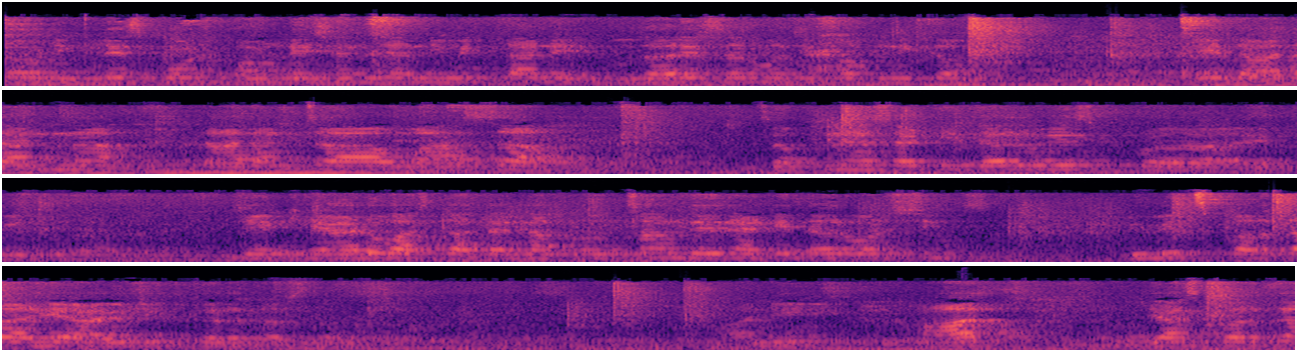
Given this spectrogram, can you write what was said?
डिग्ले स्पोर्ट्स फाउंडेशनच्या निमित्ताने दुधारे सर्व दीपक निकम हे दादांना दादांचा वारसा जपण्यासाठी दरवेळेस जे खेळाडू असतात त्यांना प्रोत्साहन देण्यासाठी दरवर्षीच विविध स्पर्धा हे आयोजित करत असतात. आणि आज या स्पर्धा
